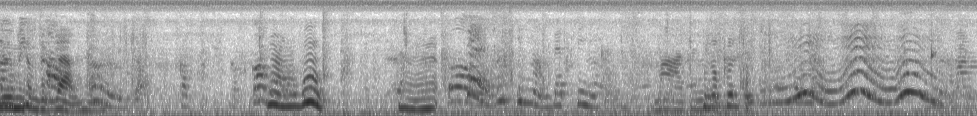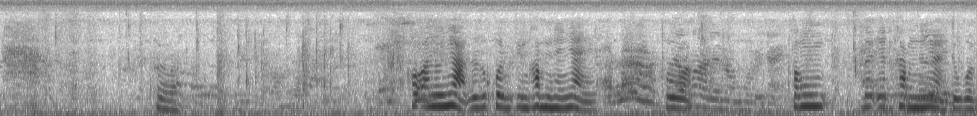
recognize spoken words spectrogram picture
ลืมมีคำจักอย่างอย่างบู้อืม ใช่ไปกินหนมแบบตีกันมาทั้งมันนี้ก็เพื่อนคือว่าเขาอนุญาตให้ทุกคนกินคำใหญ่ๆเพราะว่าต้องได้เอ็ดคำนี้ใหญ่ทุกคน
